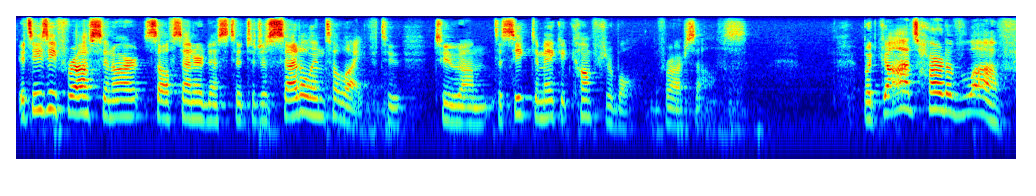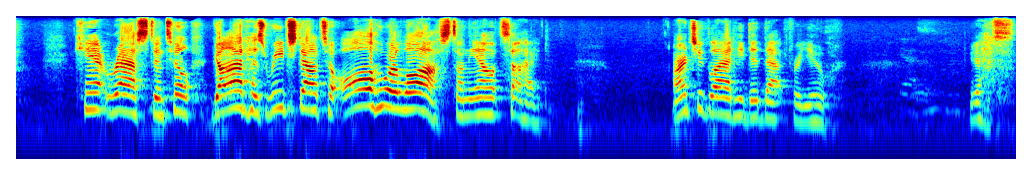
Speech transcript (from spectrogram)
It's easy for us in our self centeredness to, to just settle into life, to, to, um, to seek to make it comfortable for ourselves. But God's heart of love can't rest until God has reached out to all who are lost on the outside. Aren't you glad He did that for you? Yes. yes.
